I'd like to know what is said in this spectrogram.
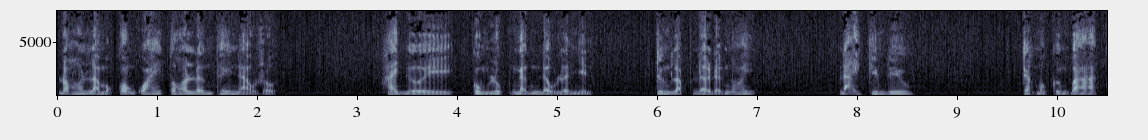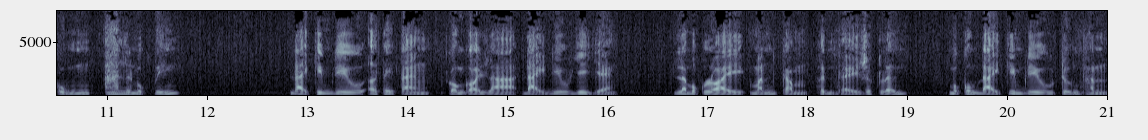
đó là một con quái to lớn thế nào rồi. Hai người cùng lúc ngẩng đầu lên nhìn. Trương Lập đờ đẫn nói, Đại Kim Điêu. Trác Mộc Cường Ba cũng a lên một tiếng. Đại Kim Điêu ở Tây Tạng còn gọi là Đại Điêu dây vàng, là một loài mảnh cầm hình thể rất lớn. Một con Đại Kim Điêu trưởng thành,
